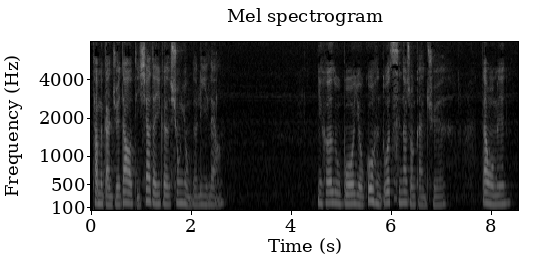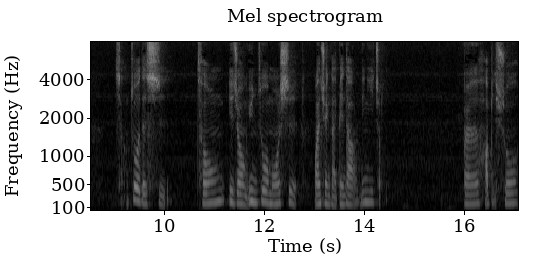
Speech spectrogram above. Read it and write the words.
他们感觉到底下的一个汹涌的力量。你和鲁伯有过很多次那种感觉，但我们想做的是。从一种运作模式完全改变到另一种，而好比说，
